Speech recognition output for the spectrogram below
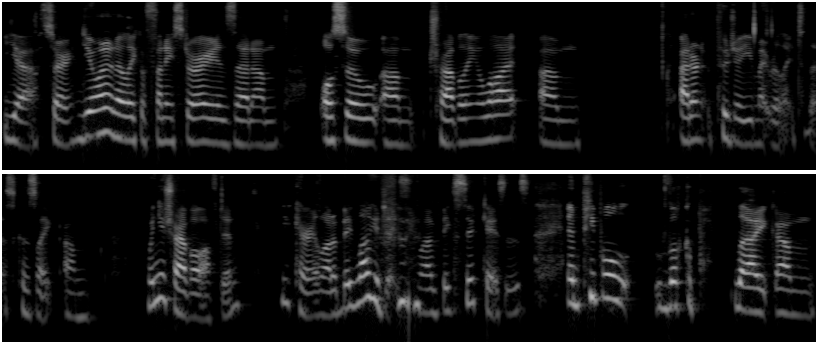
yeah. Sorry. Do you want to know, like, a funny story? Is that um, also um, traveling a lot. Um, I don't know, Pooja. You might relate to this because, like, um, when you travel often, you carry a lot of big luggages, a lot of big suitcases, and people look like, um,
